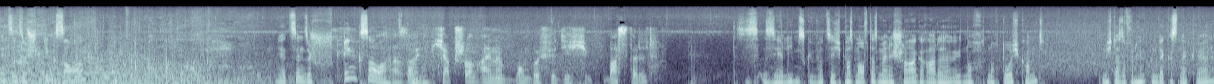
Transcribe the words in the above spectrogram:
jetzt sind sie stinksauer. Jetzt sind sie stinksauer, Also, ich habe schon eine Bombe für dich bastelt. Das ist sehr liebensgewürzig. Pass mal auf, dass meine Schar gerade noch, noch durchkommt. Nicht, dass sie von hinten weggesnackt werden.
